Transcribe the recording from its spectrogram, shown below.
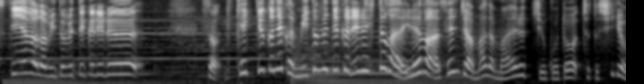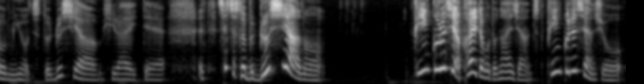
スティーブが認めてくれる。そう、結局なんか認めてくれる人がいれば、船長はまだ参るっちゅうこと、ちょっと資料を見よう。ちょっとルシア開いて。え、船長、そういえばルシアの、ピンクルシア書いたことないじゃん。ちょっとピンクルシアでしょ？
